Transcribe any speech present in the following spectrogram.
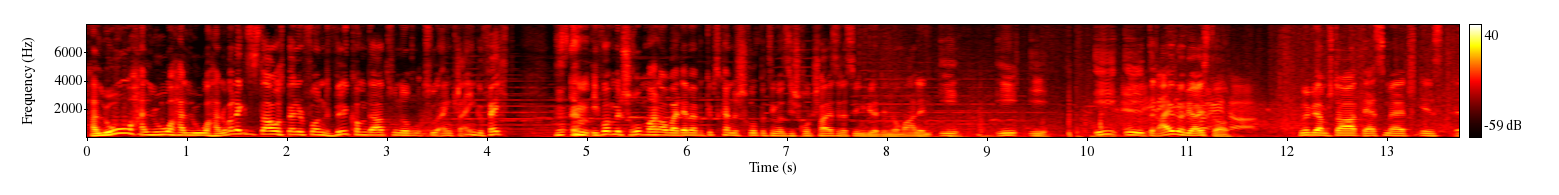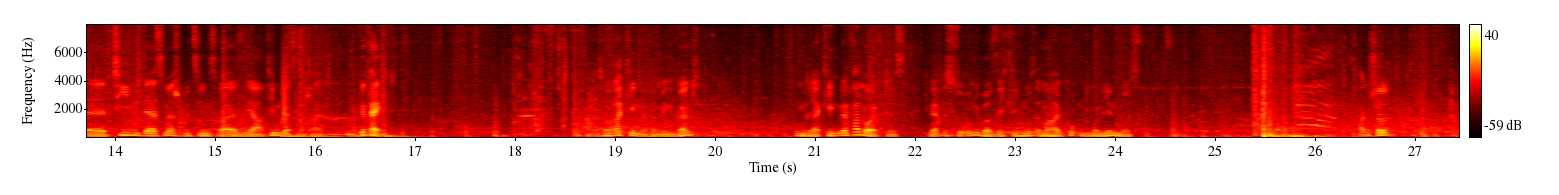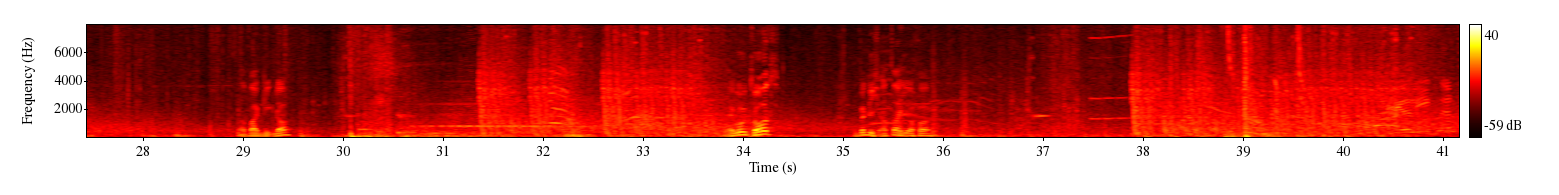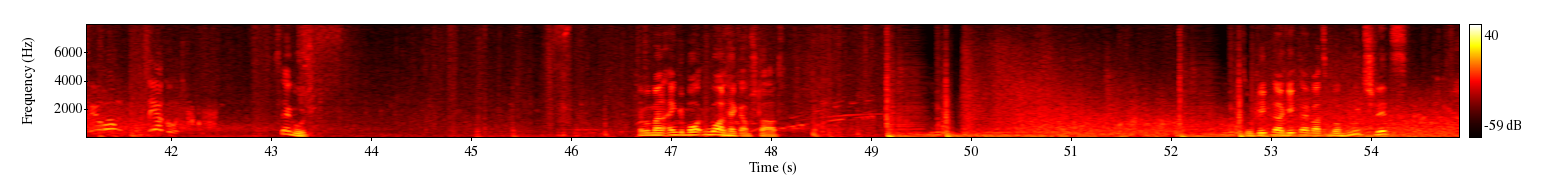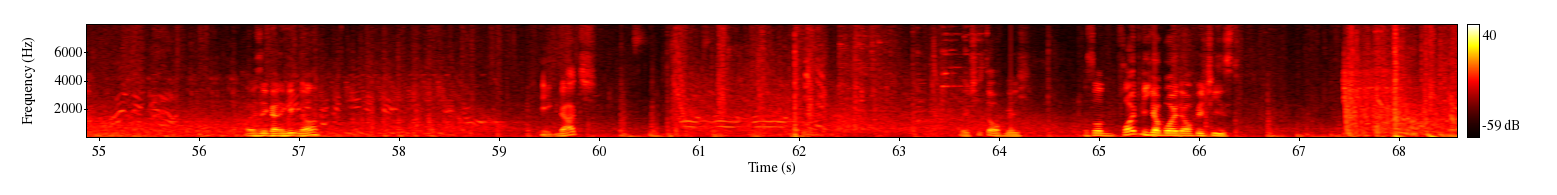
Hallo, hallo, hallo, hallo, Alex Star Wars Battlefront. Willkommen dazu eine, zu einem kleinen Gefecht. Ich wollte mit Schrot machen, aber bei der Map gibt es keine Schrot, beziehungsweise die Schrot scheiße, deswegen wieder den normalen E, E, E, E, E3 oder wie heißt der? Sind wir wieder am Start. Deathmatch ist äh, Team Deathmatch, beziehungsweise, ja, Team Deathmatch halt. Gefecht. Da ist ein Raketenwerfer mir gegönnt. Und mit Raketenwerfer läuft es. Die Map ist so unübersichtlich, ich muss immer halt gucken, wo man hin muss. Dankeschön. Da war ein Gegner. Ja gut, tot. Wo bin ich? Ach da, hier auf der... Wir liegen in Führung. Sehr gut. Sehr gut. Ich habe meinen eingebauten Wallhack am Start. So, Gegner, Gegner, warte mal, Blutschlitz. Aber ich sehe keine Gegner. Ignat. Wer schießt auf mich? Das ist so ein freundlicher Boy, der auf mich schießt.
